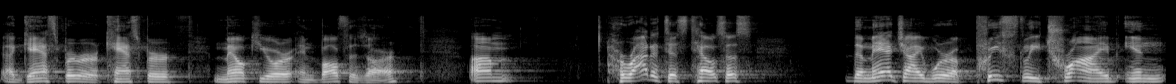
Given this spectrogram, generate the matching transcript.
uh, Gaspar or Casper, Melchior, and Balthazar. Um, Herodotus tells us the Magi were a priestly tribe in,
